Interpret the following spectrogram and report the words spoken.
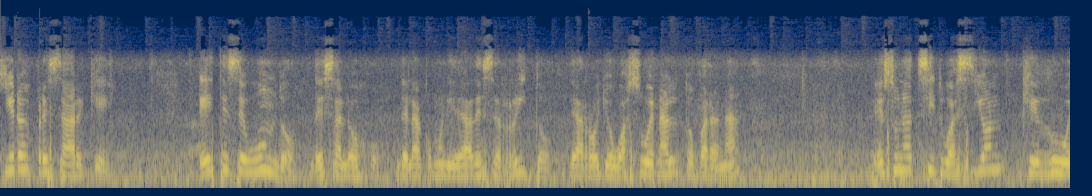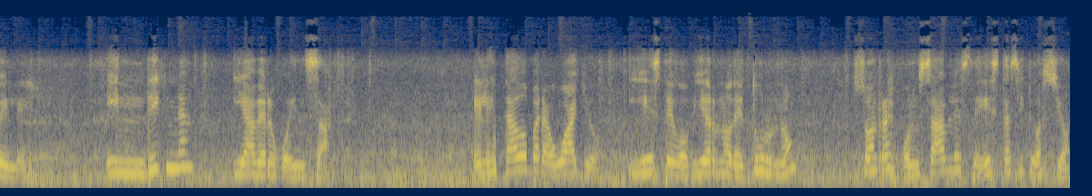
quiero expresar que este segundo desalojo de la comunidad de Cerrito de Arroyo Guazú en Alto Paraná es una situación que duele, indigna y avergüenza. El Estado paraguayo y este gobierno de turno son responsables de esta situación.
